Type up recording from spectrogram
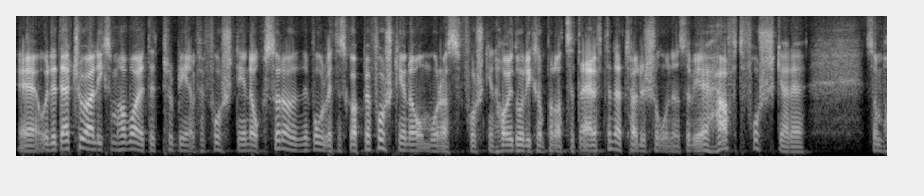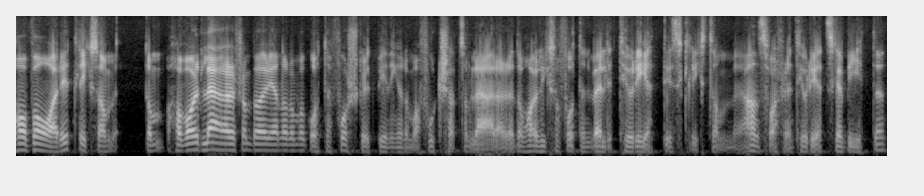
Eh, och det där tror jag liksom har varit ett problem för forskningen också. Då. Den vårdvetenskapliga forskningen och omvårdnadsforskningen har ju då liksom på något sätt ärvt den där traditionen. Så vi har haft forskare som har varit liksom de har varit lärare från början och de har gått en forskarutbildning och de har fortsatt som lärare. De har liksom fått en väldigt teoretisk liksom, ansvar för den teoretiska biten.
